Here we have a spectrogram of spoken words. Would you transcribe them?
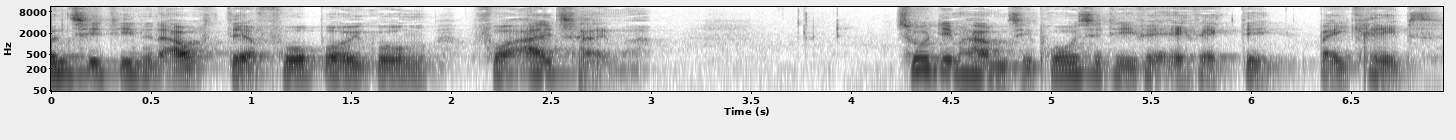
Und sie dienen auch der Vorbeugung vor Alzheimer. Zudem haben sie positive Effekte bei Krebs.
